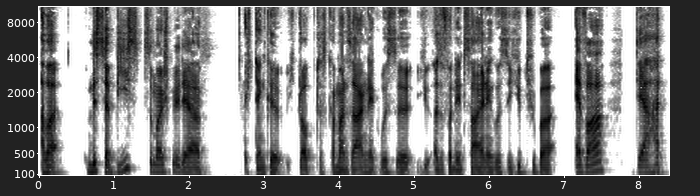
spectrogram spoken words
Aber Mr. Beast zum Beispiel, der ich denke, ich glaube, das kann man sagen, der größte, also von den Zahlen der größte YouTuber ever, der hat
